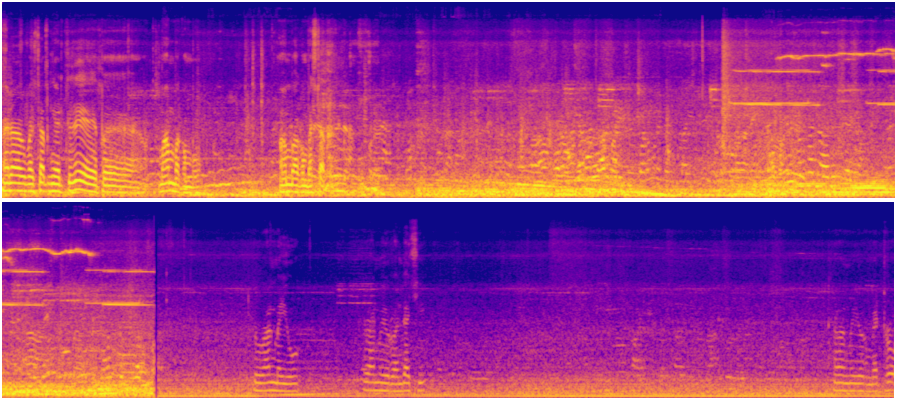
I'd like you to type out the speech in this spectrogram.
மேடாவாக்கம் பஸ் ஸ்டாப்பிங் எடுத்தது இப்போ மாம்பாக்கம் போகும் மாம்பாக்கம் பஸ் ஸ்டாப் திருவான்மையூர் திருவான்மையூர் வந்தாச்சு. திருவான்மையூர் மெட்ரோ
